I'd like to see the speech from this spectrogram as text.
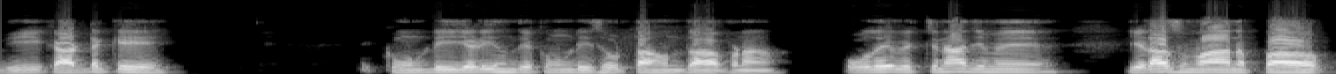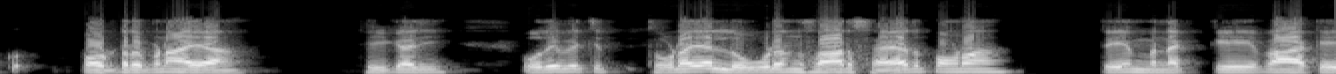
ਬੀ ਕੱਢ ਕੇ ਕੁੰਡੀ ਜਿਹੜੀ ਹੁੰਦੀ ਕੁੰਡੀ ਸੋਟਾ ਹੁੰਦਾ ਆਪਣਾ, ਉਹਦੇ ਵਿੱਚ ਨਾ ਜਿਵੇਂ ਜਿਹੜਾ ਸਮਾਨ ਆਪਾਂ ਪਾਊਡਰ ਬਣਾਇਆ, ਠੀਕ ਆ ਜੀ, ਉਹਦੇ ਵਿੱਚ ਥੋੜਾ ਜਿਹਾ ਲੋੜ ਅਨੁਸਾਰ ਸ਼ਹਿਦ ਪਾਉਣਾ ਤੇ ਮਨੱਕੇ ਪਾ ਕੇ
